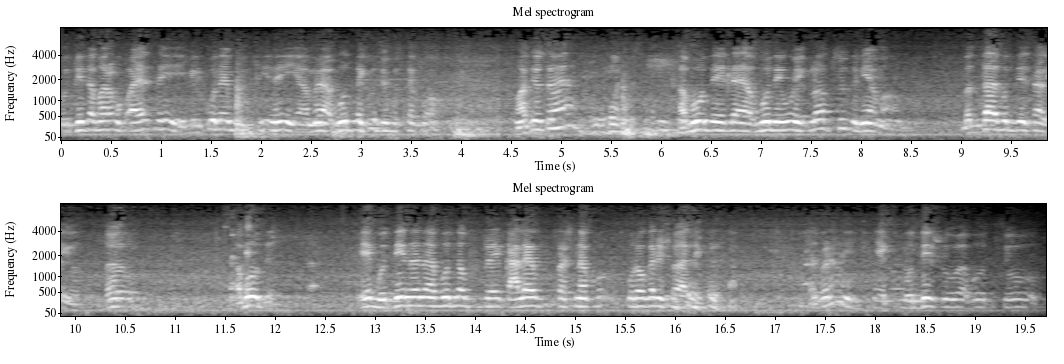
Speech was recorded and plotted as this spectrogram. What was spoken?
બુદ્ધિ તમારા હોય જ નહીં. બિલકુલ એ બુદ્ધિ નહીં. અમે અબૂધ લખ્યું છે પુસ્તકમાં. વાંચ્યું તમે? અબૂધ એટલે અબૂધ હું એકલો જ છું દુનિયામાં. બધા બુદ્ધિશાળીઓ. અબૂધ એ બુદ્ધિ ને અબૂધ નો કાલે પ્રશ્ન પૂરો કરીશું આજે. એક બુદ્ધિ શું અબૂધ શું?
